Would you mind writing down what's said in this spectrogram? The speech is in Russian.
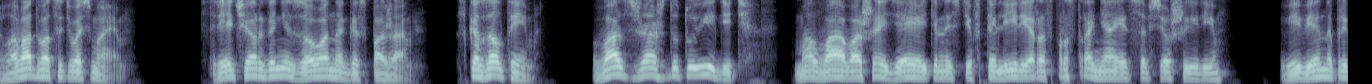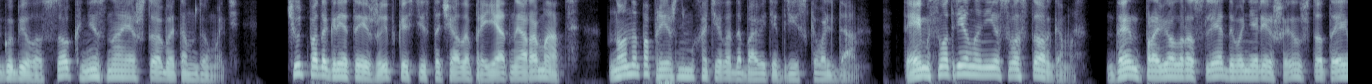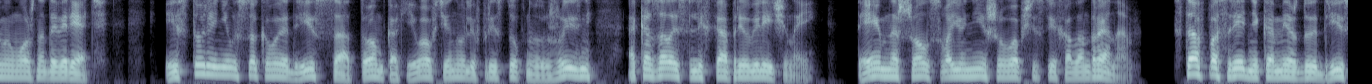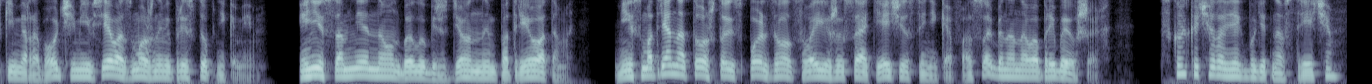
Глава 28. «Встреча организована, госпожа», – сказал Тейм. «Вас жаждут увидеть. Молва о вашей деятельности в Телире распространяется все шире». Вивена пригубила сок, не зная, что об этом думать. Чуть подогретая жидкость источала приятный аромат, но она по-прежнему хотела добавить идрийского льда. Тейм смотрел на нее с восторгом. Дэн провел расследование и решил, что Тейму можно доверять. История невысокого Эдриса о том, как его втянули в преступную жизнь, оказалась слегка преувеличенной. Тейм нашел свою нишу в обществе Халандрена, став посредником между идрисскими рабочими и всевозможными преступниками. И, несомненно, он был убежденным патриотом, несмотря на то, что использовал своих же соотечественников, особенно новоприбывших. «Сколько человек будет на встрече?»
